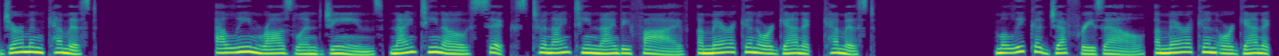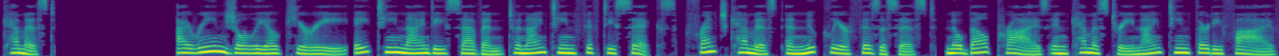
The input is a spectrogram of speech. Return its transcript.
German chemist. Allene Rosalind Jeanes (1906–1995), American organic chemist. Malika Jeffries L., American organic chemist. Irene Joliot-Curie (1897–1956), French chemist and nuclear physicist, Nobel Prize in Chemistry 1935.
